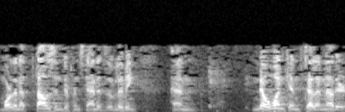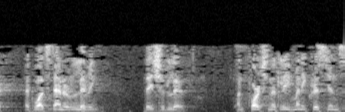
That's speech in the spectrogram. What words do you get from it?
more than a thousand different standards of living and no one can tell another at what standard of living they should live. Unfortunately, many Christians,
